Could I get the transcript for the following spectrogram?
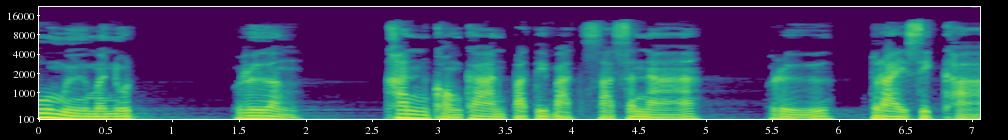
คู่มือมนุษย์ เรื่อง ขั้นของการปฏิบัติศาสนา หรือไตรสิกขา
